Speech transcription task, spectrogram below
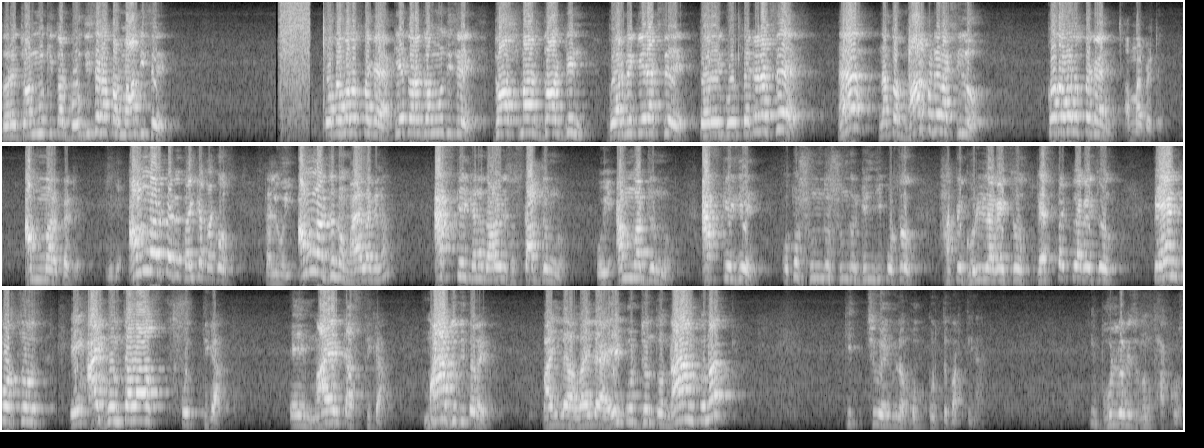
তোর জন্ম কি তোর বউ দিছে না তোর মা দিছে? কথা বলস না কে? কে তোর জন্ম দিছে? দশ মাস, দশ দিন গর্বে কে রাখছে? তোর এই গোর পেটে রাখছে? হ্যাঁ? না তোর মার পেটে রাখছিল? কথা বলস না কেন? আমার পেটে। আম্মার পেটে। যদি আম্মার পেটে থাইকা থাকোস তাহলে ওই আম্মার জন্য মায়া লাগে না? আজকে এখানে দাঁড়াইছিস কার জন্য? ওই আম্মার জন্য। আজকে যে কত সুন্দর সুন্দর গেঞ্জি পরছস হাতে ঘড়ি লাগাইছস ব্যাসপাইট লাগাইছস প্যান্ট পরছস এই আইফোন চালাস পত্রিকা এই মায়ের কাছ থেকে। মা যদি তোরে পাইলা লাইলা এই পর্যন্ত না আনতো না কিচ্ছু এইগুলা ভোগ করতে পারতি না। তুই বলল যখন থাকোস।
